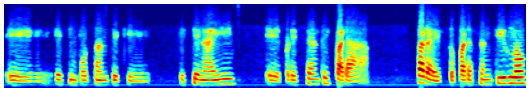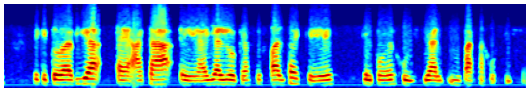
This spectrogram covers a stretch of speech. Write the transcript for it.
eh, es importante que, que estén ahí eh, presentes para, para eso, para sentirnos de que todavía eh, acá eh, hay algo que hace falta que es que el Poder Judicial imparta justicia.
